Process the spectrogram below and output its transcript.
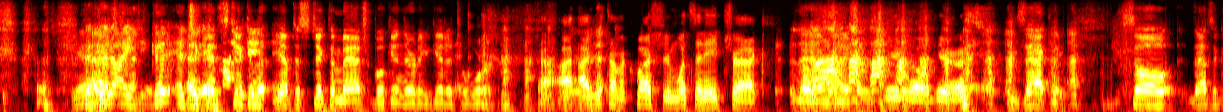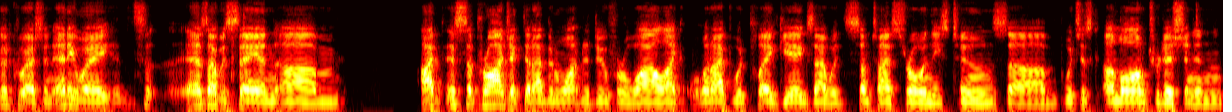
A good idea. Good. It's and, a good and sticking idea. the, you have to stick the matchbook in there to get it to work. Yeah, I, I just have a question. What's an eight track? Yeah, right. Exactly. So that's a good question. Anyway, so, as I was saying, um, I, it's a project that I've been wanting to do for a while. Like when I would play gigs, I would sometimes throw in these tunes, um, which is a long tradition in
